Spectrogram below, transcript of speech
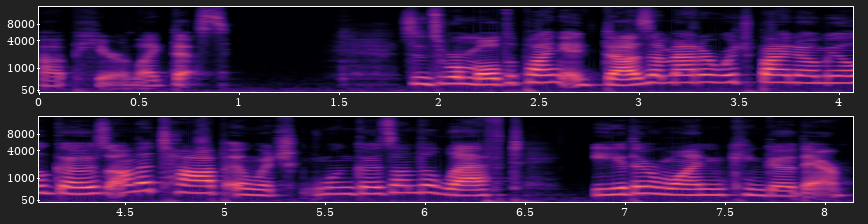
up here, like this. Since we're multiplying, it doesn't matter which binomial goes on the top and which one goes on the left. Either one can go there.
